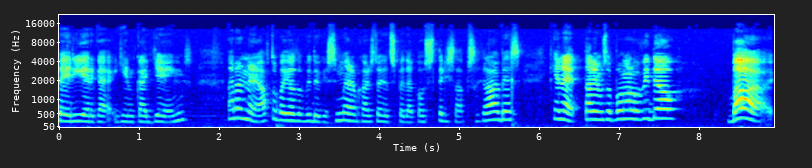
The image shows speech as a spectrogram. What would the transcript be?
περίεργα γενικά games. Άρα ναι, αυτό παιδιά το βίντεο και σήμερα. Ευχαριστώ για τους 503 subscribers. Και ναι, τα λέμε στο επόμενο βίντεο. Bye!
